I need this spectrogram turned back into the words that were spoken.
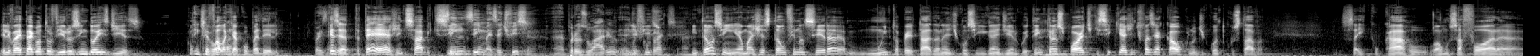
Ele vai e pega outro vírus em dois dias. Como Tem que você fala voltar. que a culpa é dele? Pois é. Quer dizer, até é, a gente sabe que sim, sim, mas é difícil. Para o usuário, é, muito difícil. complexo. É. Então, assim, é uma gestão financeira muito apertada, né? De conseguir ganhar dinheiro com isso. Uhum. Tem transporte que sequer a gente fazia cálculo de quanto custava. Sair com o carro, almoçar fora.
